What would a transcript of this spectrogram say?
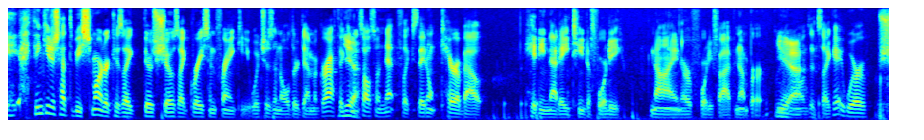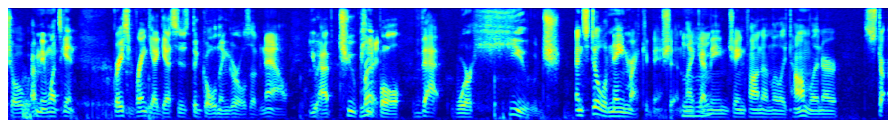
I think you just have to be smarter because like there's shows like Grace and Frankie, which is an older demographic, Yeah. and it's also Netflix. They don't care about hitting that 18 to 49 or 45 number. you Yeah. know? it's like hey, we're show. I mean, once again, Grace and Frankie, I guess, is the Golden Girls of now. You have two Right. people that were huge and still name recognition. Like I Mm-hmm. mean, Jane Fonda and Lily Tomlin are. Star-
